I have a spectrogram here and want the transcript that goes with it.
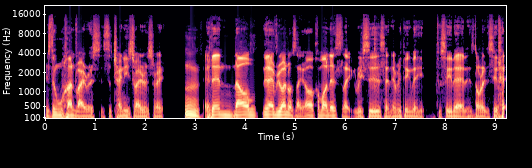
it's the Wuhan virus. It's the Chinese virus, right?" Mm. And then now, then everyone was like, "Oh, come on, that's like racist and everything that he, to say that. It's not right to say that.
